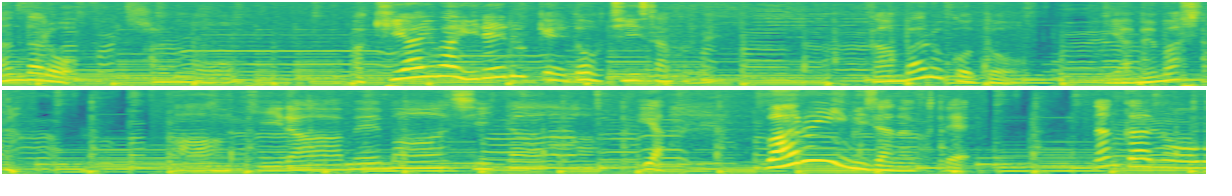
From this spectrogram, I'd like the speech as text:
何だろう。あのあ気合は入れるけど小さくね。頑張ることをやめました。諦めました。いや悪い意味じゃなくてなんかあの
